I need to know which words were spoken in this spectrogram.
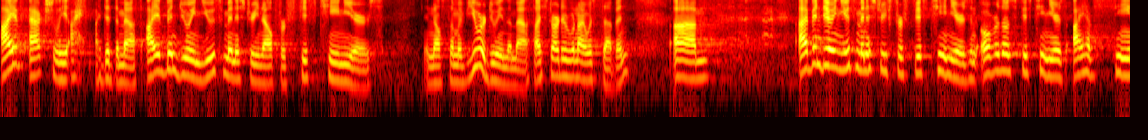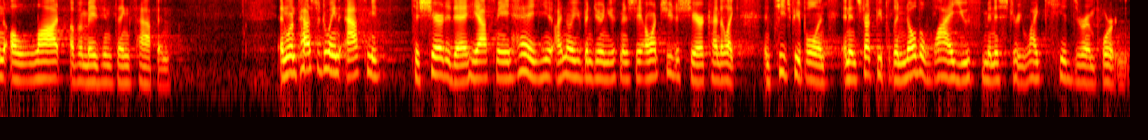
I have actually, I, I did the math, I have been doing youth ministry now for 15 years. And now some of you are doing the math. I started when I was seven. Um, I've been doing youth ministry for 15 years, and over those 15 years, I have seen a lot of amazing things happen. And when Pastor Dwayne asked me to share today, he asked me, Hey, I know you've been doing youth ministry. I want you to share, kind of like, and teach people and, and instruct people to know the why youth ministry, why kids are important.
